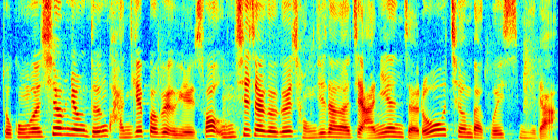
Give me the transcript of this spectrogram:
또 공무원 시험령 등 관계법에 의해서 응시 자격을 정지당하지 아니한 자로 지원받고 있습니다.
